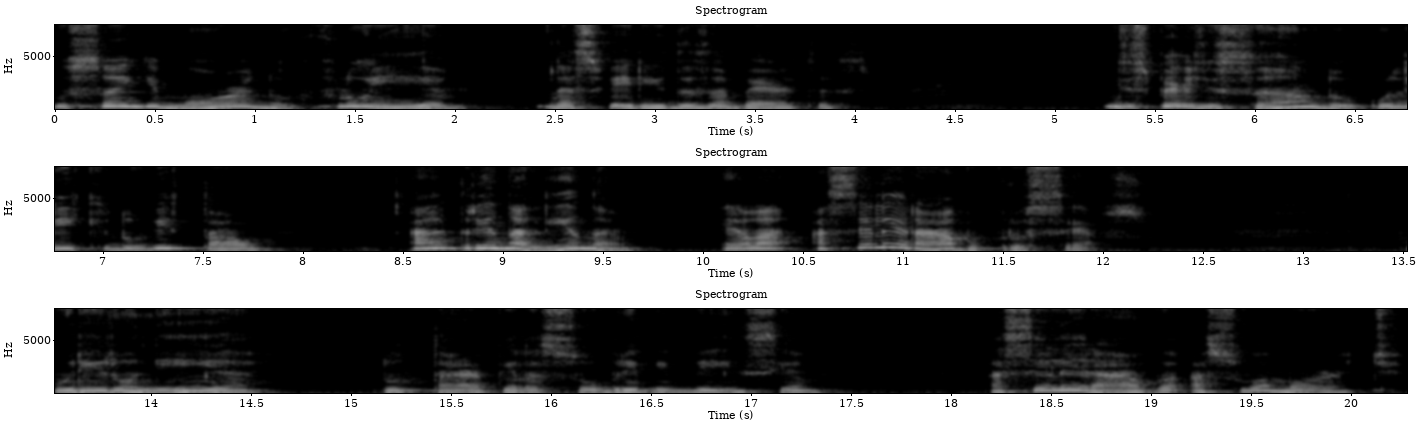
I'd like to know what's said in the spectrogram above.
O sangue morno fluía das feridas abertas, desperdiçando o líquido vital. A adrenalina, ela acelerava o processo. Por ironia, lutar pela sobrevivência acelerava a sua morte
